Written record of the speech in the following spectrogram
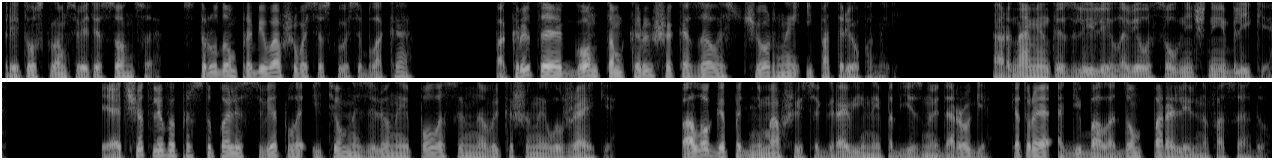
При тусклом свете солнца, с трудом пробивавшегося сквозь облака, покрытая гонтом крыша казалась черной и потрепанной. Орнамент из лилий ловил солнечные блики, и отчетливо проступали светло- и темно-зеленые полосы на выкошенной лужайке, полого поднимавшейся гравийной подъездной дороги, которая огибала дом параллельно фасаду.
